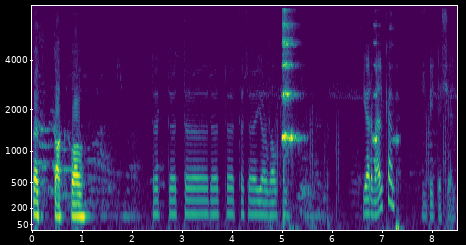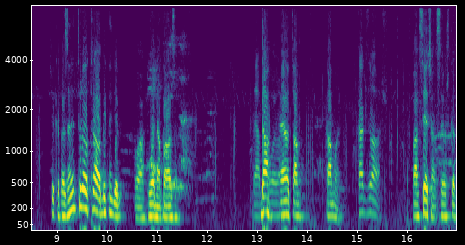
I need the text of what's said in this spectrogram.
Eto, tako, hvala. Tu, tu, tu, tu, tu, tu, tu, You're welcome. You're welcome. Zbite šen. Čekaj, pa ne trebalo trebalo biti negdje ova vojna baza? Da, Da, pojma. eno tamo. Je. Kak znaš? Pa sjećam se još kad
